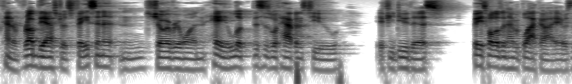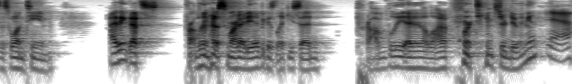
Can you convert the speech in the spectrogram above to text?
kind of rub the Astros face in it and show everyone, hey, look, this is what happens to you if you do this. Baseball doesn't have a black eye. It was this one team. I think that's probably not a smart idea because, like you said, probably a lot of more teams are doing it. Yeah.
